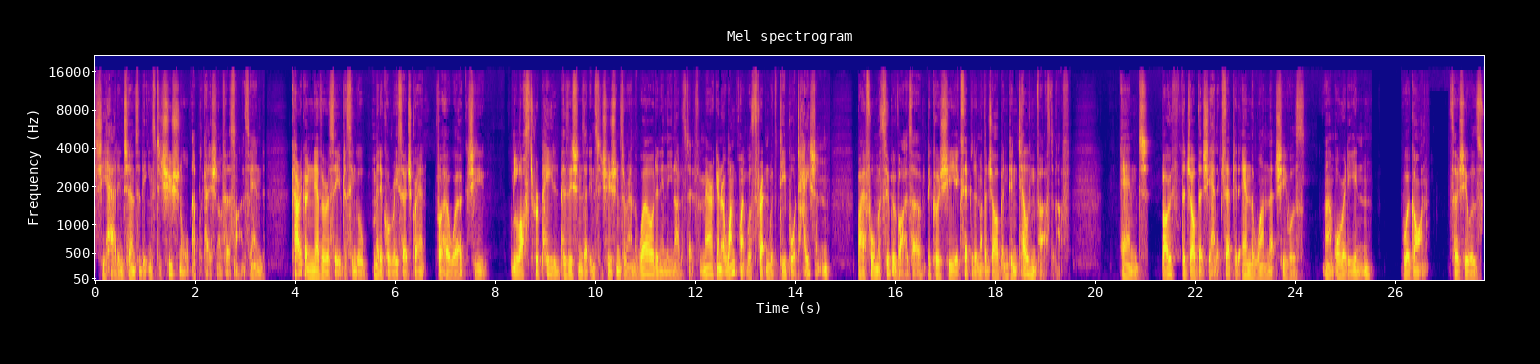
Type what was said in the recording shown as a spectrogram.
she had in terms of the institutional application of her science. And Kariko never received a single medical research grant for her work. She lost repeated positions at institutions around the world and in the United States of America, and at one point was threatened with deportation by a former supervisor because she accepted another job and didn't tell him fast enough. And both the job that she had accepted and the one that she was um, already in were gone. So she was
